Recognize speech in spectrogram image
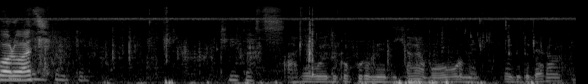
বড় আছে। ঠিক আছে। আগে ওই দুটো পুরো মেয়ে দিকে না বড় বড় মেয়ে। ওই দুটো দেখা হচ্ছে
